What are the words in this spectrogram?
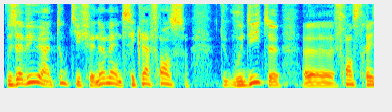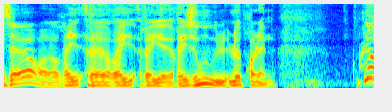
Vous avez eu un tout petit phénomène, c'est que la France, vous dites, euh, France Trésor ré, ré, ré, résout le problème. Non,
